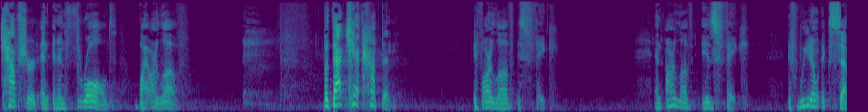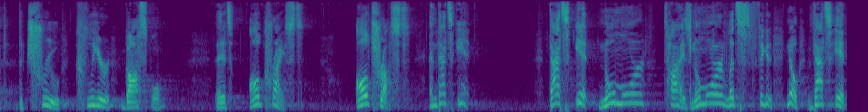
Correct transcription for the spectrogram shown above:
captured and, and enthralled by our love. But that can't happen if our love is fake. And our love is fake if we don't accept the true, clear gospel that it's all Christ, all trust, and that's it. That's it. No more ties. No more let's figure. No, that's it.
